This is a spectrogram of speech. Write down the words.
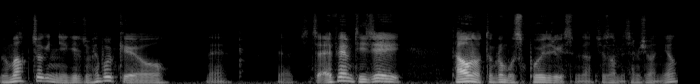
음악적인 얘기를 좀 해볼게요. 네. 제가 진짜 FM DJ 다운 어떤 그런 모습 보여드리겠습니다. 죄송합니다. 잠시만요.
